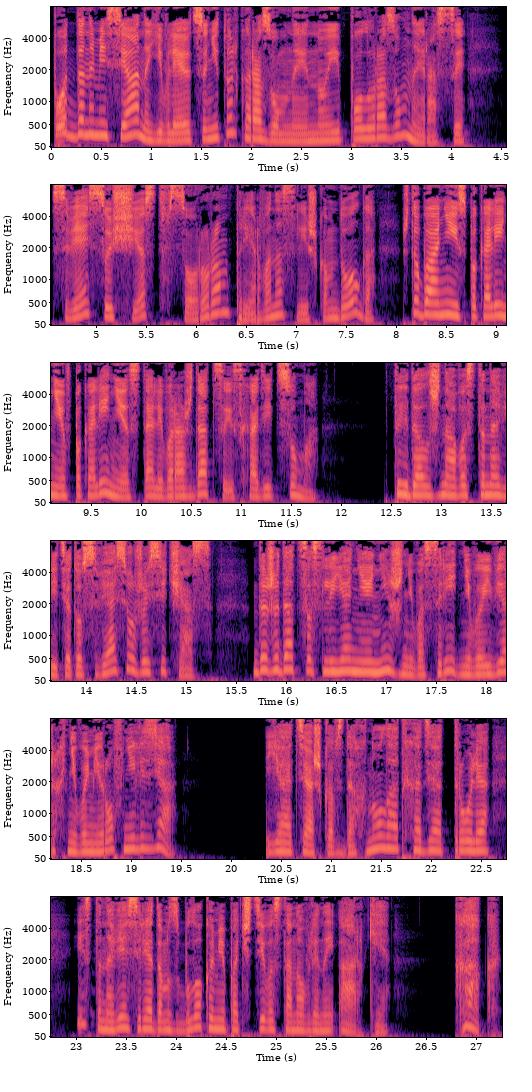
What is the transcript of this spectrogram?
Подданными Сиана являются не только разумные, но и полуразумные расы. Связь существ с Оруром прервана слишком долго, чтобы они из поколения в поколение стали вырождаться и сходить с ума. Ты должна восстановить эту связь уже сейчас. Дожидаться слияния нижнего, среднего и верхнего миров нельзя. Я тяжко вздохнула, отходя от тролля и становясь рядом с блоками почти восстановленной арки. «Как?»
